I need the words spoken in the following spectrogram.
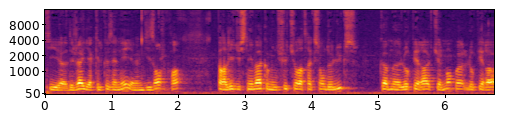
qui, euh, déjà, il y a quelques années, il y a même dix ans, je crois, parlait du cinéma comme une future attraction de luxe, comme euh, l'opéra actuellement, quoi. L'opéra,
